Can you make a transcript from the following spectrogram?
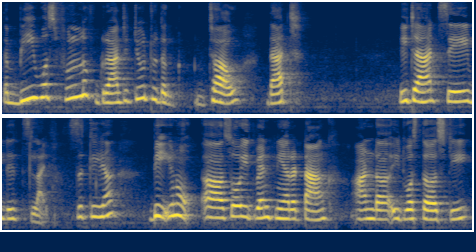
The bee was full of gratitude to the dove that it had saved its life. Is it clear? B, you know, uh, so it went near a tank and uh, it was thirsty.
